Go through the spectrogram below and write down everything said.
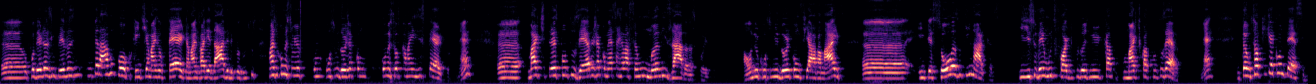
uh, o poder das empresas imperava um pouco. Quem tinha mais oferta, mais variedade de produtos, mas o consumidor, o consumidor já ficou, começou a ficar mais esperto, né? Uh, Marketing 3.0 já começa a relação humanizada das coisas, onde o consumidor confiava mais uh, em pessoas do que em marcas. E isso veio muito forte para o Marketing 4.0, né? Então, só que o que acontece?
